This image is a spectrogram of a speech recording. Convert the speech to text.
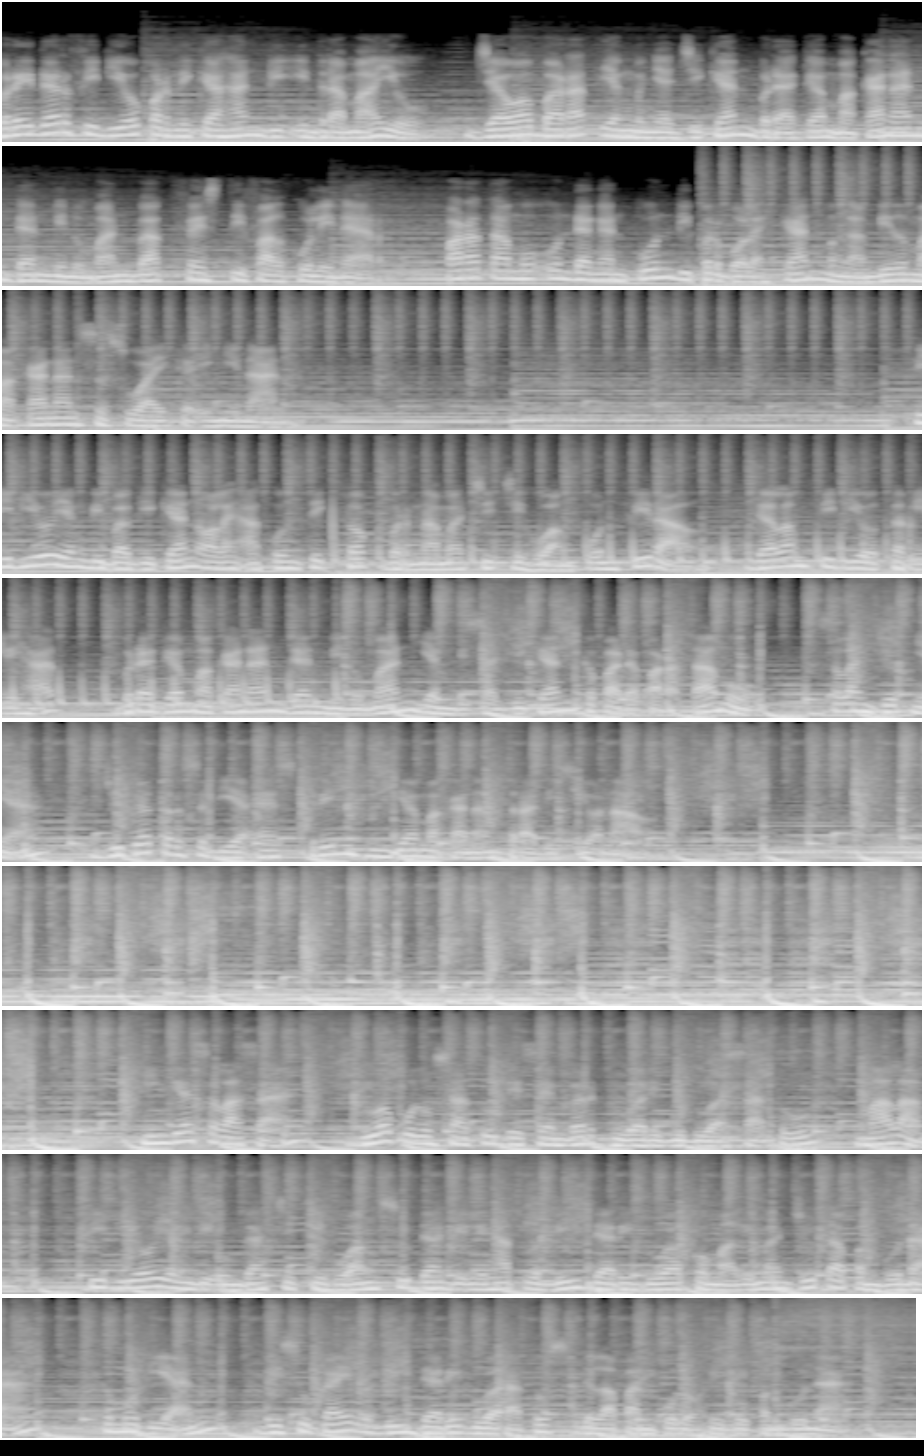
Beredar video pernikahan di Indramayu, Jawa Barat yang menyajikan beragam makanan dan minuman bak festival kuliner. Para tamu undangan pun diperbolehkan mengambil makanan sesuai keinginan. Video yang dibagikan oleh akun TikTok bernama Cici Huang pun viral. Dalam video terlihat, beragam makanan dan minuman yang disajikan kepada para tamu. Selanjutnya, juga tersedia es krim hingga makanan tradisional. Hingga Selasa, 21 Desember 2021, malam, video yang diunggah Cici Huang sudah dilihat lebih dari 2,5 juta pengguna, kemudian, disukai lebih dari 280 ribu pengguna.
